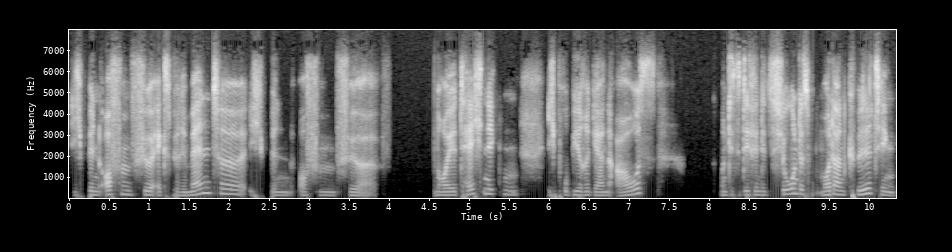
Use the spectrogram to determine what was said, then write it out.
Ich bin offen für Experimente, ich bin offen für neue Techniken, ich probiere gerne aus. Und diese Definition des Modern Quilting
